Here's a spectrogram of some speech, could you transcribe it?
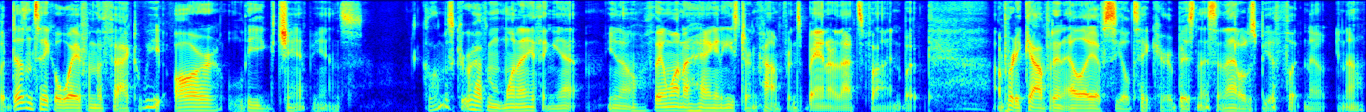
But doesn't take away from the fact we are league champions. Columbus Crew haven't won anything yet. You know, if they want to hang an Eastern Conference banner, that's fine. But I'm pretty confident LAFC will take care of business, and that'll just be a footnote, you know.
